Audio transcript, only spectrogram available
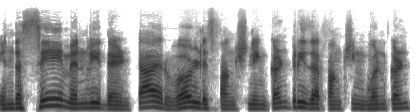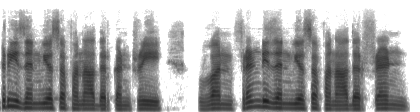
In the same envy the entire world is functioning. Countries are functioning. One country is envious of another country. One friend is envious of another friend.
